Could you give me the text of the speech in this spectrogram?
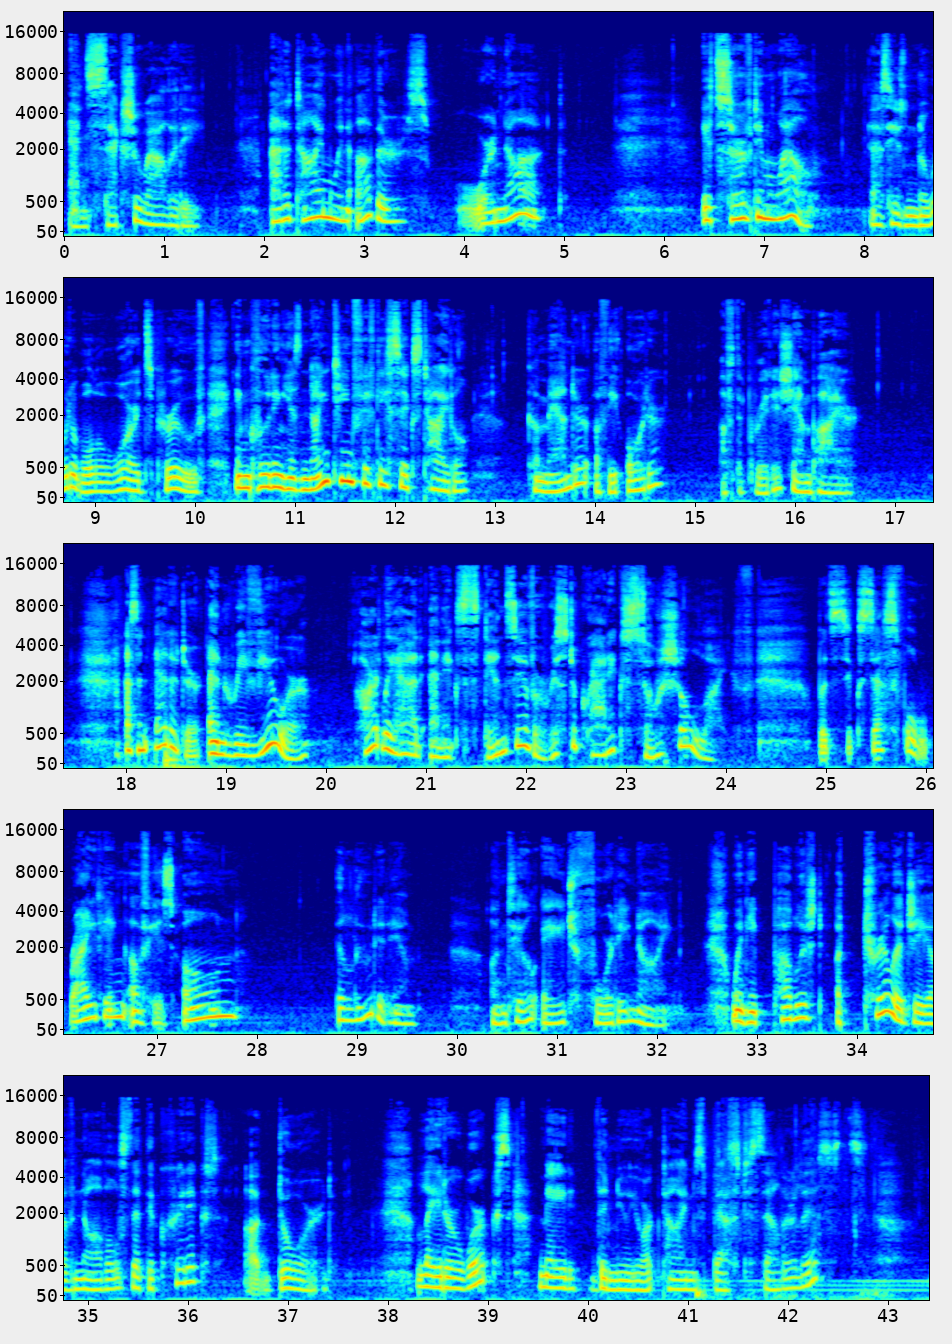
and sexuality at a time when others were not. It served him well, as his notable awards prove, including his 1956 title, Commander of the Order of the British Empire. As an editor and reviewer, Hartley had an extensive aristocratic social life, but successful writing of his own eluded him until age 49, when he published a trilogy of novels that the critics adored. Later works made the New York Times bestseller lists,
